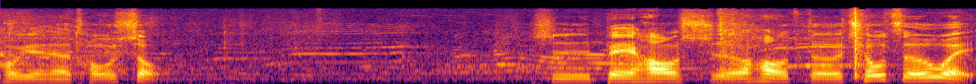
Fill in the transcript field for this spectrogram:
后援的投手，是背号十二号的邱泽伟。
